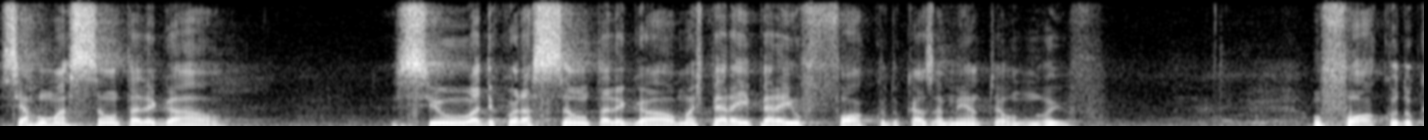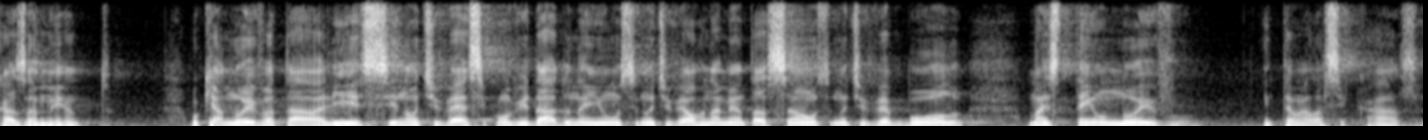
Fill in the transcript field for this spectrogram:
se a arrumação está legal, se a decoração está legal, mas espera aí, espera aí, o foco do casamento é o noivo. O foco do casamento. O que a noiva está ali, se não tivesse convidado nenhum, se não tiver ornamentação, se não tiver bolo, mas tem um noivo, então ela se casa.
